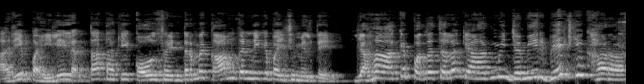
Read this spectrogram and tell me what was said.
अरे, पहले लगता था कि कॉल सेंटर में काम करने के पैसे मिलते, यहाँ आके पता चला कि आदमी जमीर बेच के खा रहा।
